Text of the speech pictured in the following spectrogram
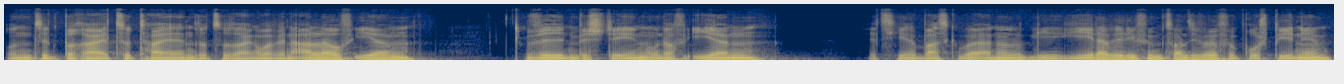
und sind bereit zu teilen sozusagen. Aber wenn alle auf ihrem Willen bestehen und auf ihren, jetzt hier Basketball-Analogie, jeder will die 25 Würfe pro Spiel nehmen,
